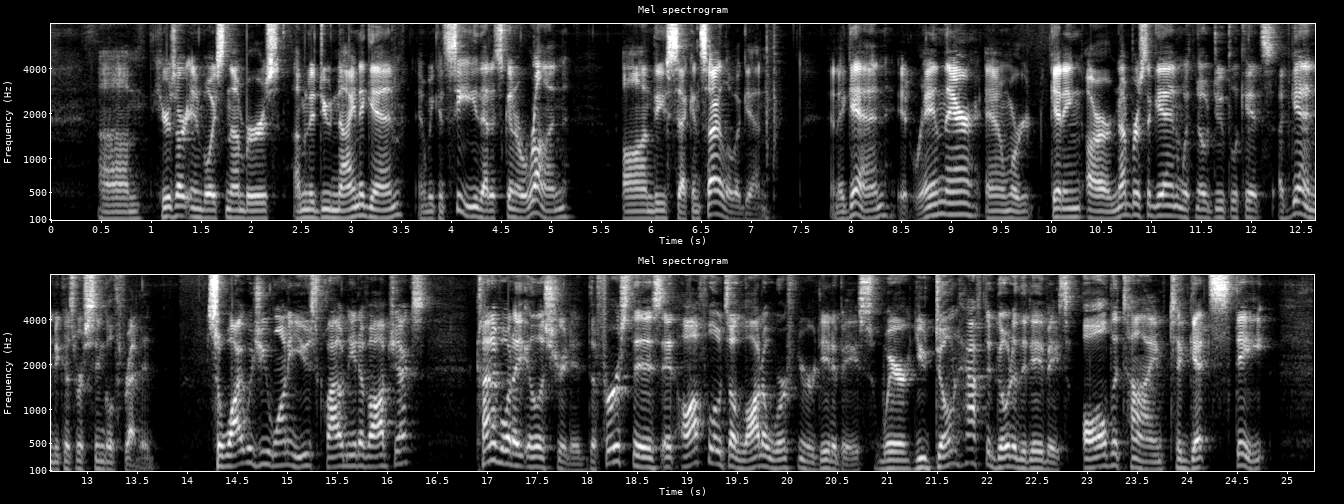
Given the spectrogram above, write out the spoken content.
Um, here's our invoice numbers. I'm going to do nine again, and we can see that it's going to run on the second silo again. And again, it ran there, and we're getting our numbers again with no duplicates, again, because we're single threaded. So why would you want to use cloud native objects? Kind of what I illustrated. The first is it offloads a lot of work from your database where you don't have to go to the database all the time to get state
